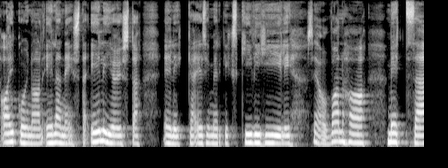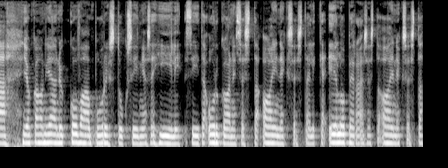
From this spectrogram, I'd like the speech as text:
aikoinaan eläneistä eliöistä, eli esimerkiksi kivihiili, se on vanhaa metsää, joka on jäänyt kovaan puristuksiin ja se hiili siitä orgaanisesta aineksesta, eli eloperäisestä aineksesta,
